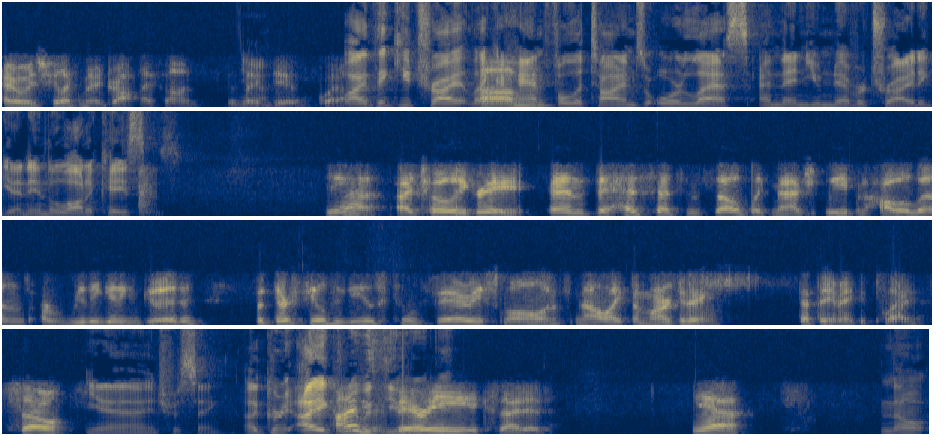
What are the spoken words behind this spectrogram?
I always feel like I'm going to drop my phone as yeah. I do. Well, I think you try it like um, a handful of times or less, and then you never try it again in a lot of cases. Yeah, I totally agree. And the headsets themselves, like Magic Leap and HoloLens, are really getting good but their field of view is still very small, and it's not like the marketing that they make it play. So yeah, interesting. Agree. I agree I'm with you. very excited. Yeah. No.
